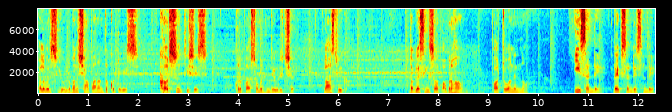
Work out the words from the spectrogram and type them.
కలవరి శిలువలో మన శాపానంతా కొట్టివేసి కర్సును తీసేసి కృపా సముద్రం దేవుడిచ్చాడు. Last week the blessings of Abraham part one విన్నాం ఈ సండే రేపు సండే సండే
